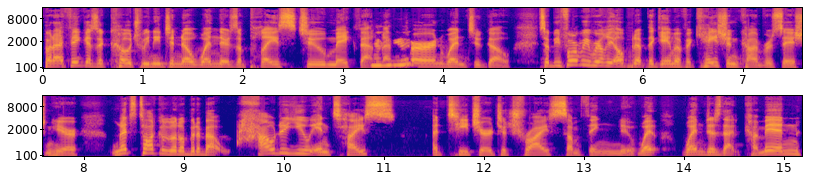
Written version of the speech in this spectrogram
but I think as a coach, we need to know when there's a place to make that mm-hmm. left turn, when to go. So before we really open up the gamification conversation here, let's talk a little bit about how do you entice a teacher to try something new? When, when does that come in?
